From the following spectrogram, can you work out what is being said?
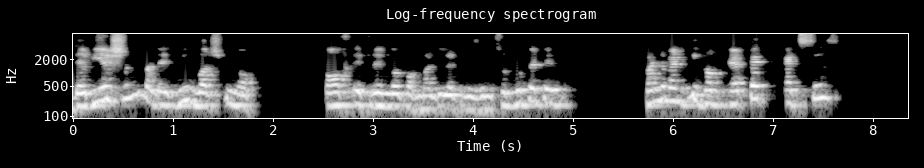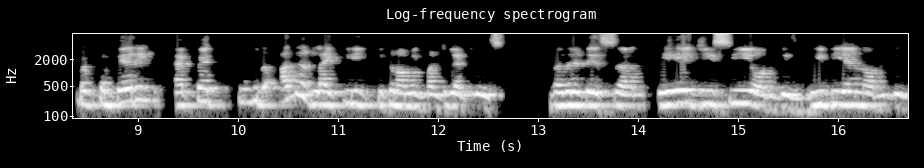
deviation, but a new version of, of a framework of multilateralism. So look at it fundamentally from APEC axis, but comparing APEC to the other likely economic multilaterals whether it is uh, AAGC or it is BDN or it is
